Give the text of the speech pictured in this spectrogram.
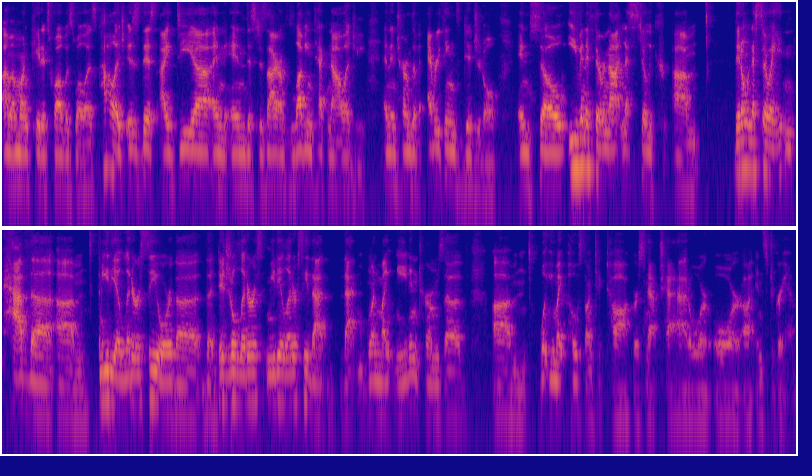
Um, um, on K to 12 as well as college is this idea and, and this desire of loving technology and in terms of everything's digital. And so even if they're not necessarily um, they don't necessarily have the um, media literacy or the the digital literacy media literacy that that one might need in terms of um, what you might post on TikTok or Snapchat or or uh, Instagram,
